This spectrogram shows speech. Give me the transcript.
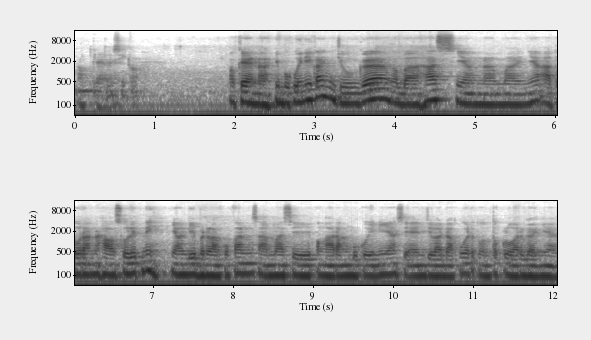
Oke. gitu sih kok Oke, nah di buku ini kan juga ngebahas yang namanya aturan hal sulit nih yang diberlakukan sama si pengarang buku ini ya, si Angela Duckworth untuk keluarganya.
